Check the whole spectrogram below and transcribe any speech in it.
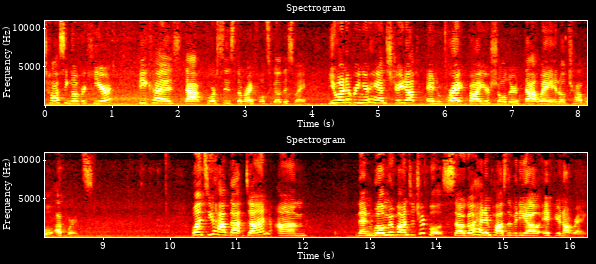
tossing over here, because that forces the rifle to go this way. You want to bring your hand straight up and right by your shoulder. That way it'll travel upwards. Once you have that done, um, then we'll move on to triples. So go ahead and pause the video if you're not ready.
